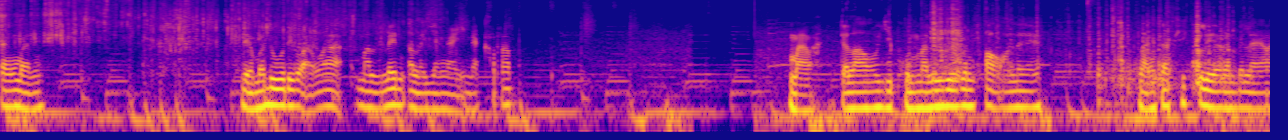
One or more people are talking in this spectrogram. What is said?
ช่างมัน เดี๋ยวมาดูดีกว่าว่ามันเล่นอะไรยังไงนะครับ มาเดี๋ยวเราหยิบหุ่นมารีวิวกันต่อเลย หลังจากที่เกลือกันไปแล้ว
